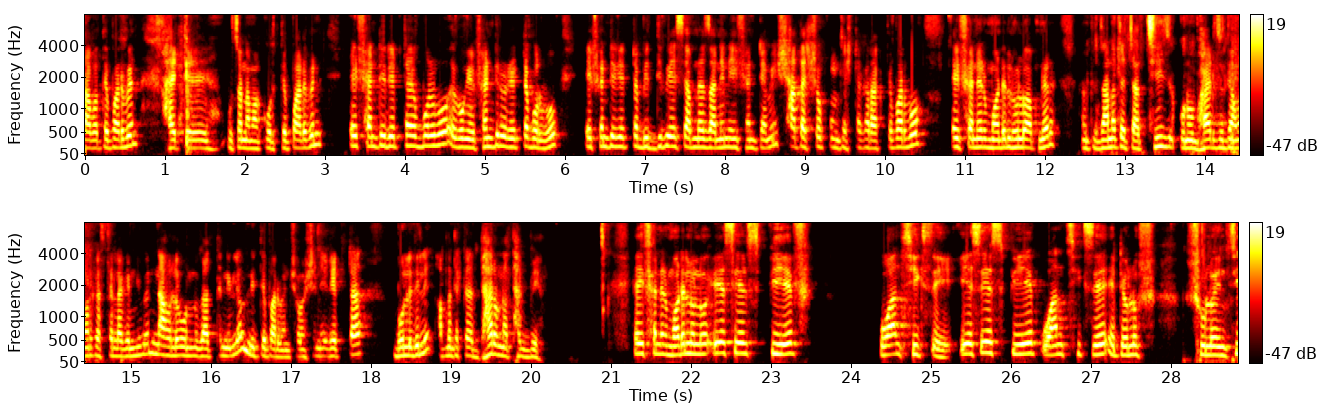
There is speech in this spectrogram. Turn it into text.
দাবাতে পারবেন, হাইটে উঁচানামা করতে পারবেন। এই ফ্যানটির রেটটা বলব এবং এই ফ্যানটিরও রেটটা বলব। এই ফ্যানটির রেটটা বৃদ্ধি পেয়েছে, আপনারা জানেন এই ফ্যানটি আমি সাতাশশো পঞ্চাশ টাকা রাখতে পারব। এই ফ্যানের মডেল হলো আপনার, আমি তো জানাতে চাচ্ছি কোনো ভাইয়ের যদি আমার কাছ থেকে লাগে নেবেন, না হলে অন্য যাত্রা নিলেও নিতে পারবেন, সমস্যা নেই। রেটটা বলে দিলে আপনাদের একটা ধারণা থাকবে। এই ফ্যানের মডেল হলো S S P F one six A S S P F one six A এটি হলো ষোলো ইঞ্চি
